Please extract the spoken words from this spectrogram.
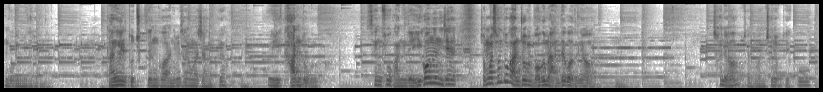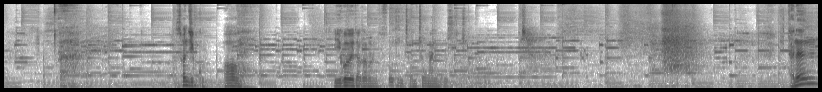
생고기입니다 여러분들. 당일 도축된 거 아니면 사용하지 않고요. 네. 이 간도 그렇고. 생소 간인데 이거는 이제 정말 선도가 안 좋으면 먹으면 안 되거든요. 음. 천엽 자 이건 천엽도 있고. 아, 선짓국. 어 이거에다가만 소주 엄청 많이 먹을 수 있죠. 자. 일단은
